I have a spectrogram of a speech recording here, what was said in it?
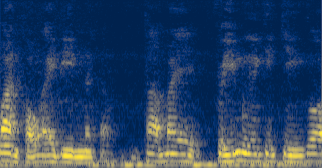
บ้านของไอดินนะครับ ถ้าไม่ฝีมือจริงๆก็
